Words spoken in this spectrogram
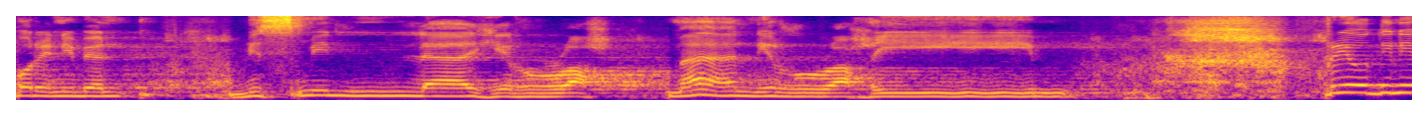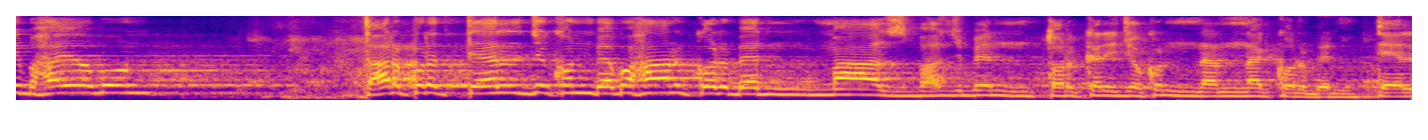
পরে নেবেন। বিসমিল্লাহির রহমানির রহিম প্রিয় দিনী ভাই বোন তারপরে তেল যখন ব্যবহার করবেন, মাছ ভাজবেন, তরকারি যখন রান্না করবেন, তেল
